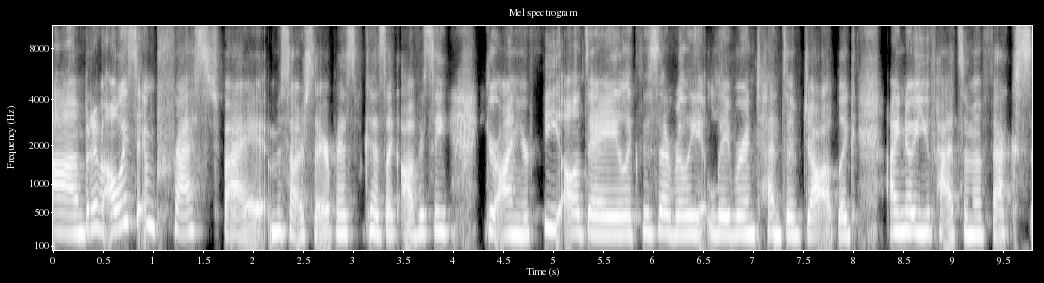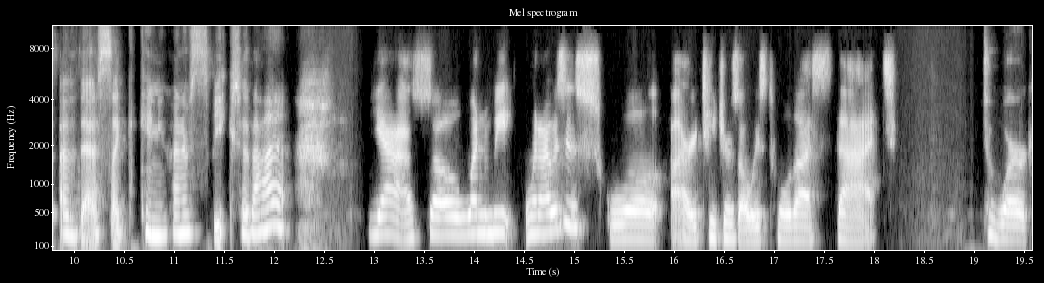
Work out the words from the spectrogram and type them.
um, but I'm always impressed by massage therapists because, like, obviously you're on your feet all day. Like, this is a really labor intensive job. Like, I know you've had some effects of this. Like, can you kind of speak to that? Yeah. So when we when I was in school, our teachers always told us that to work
